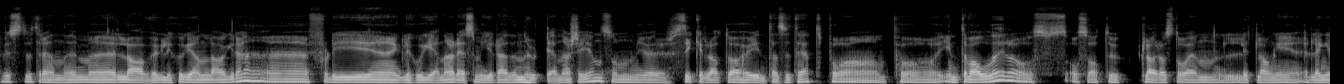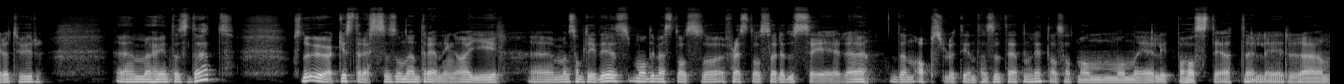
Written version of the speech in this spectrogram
hvis du trener med lave glykogenlagre. Eh, fordi glykogen er det som gir deg den hurtige energien, som gjør sikrer at du har høy intensitet på, på intervaller, og også at du klarer å stå en litt lang, lengre tur eh, med høy intensitet. Så du øker stresset som den treninga gir. Eh, men samtidig må de også, fleste også redusere den absolutte intensiteten litt. Altså at man må ned litt på hastighet, eller, eh,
